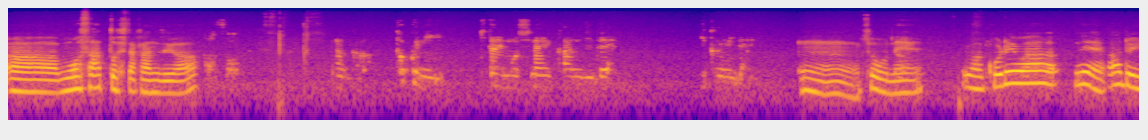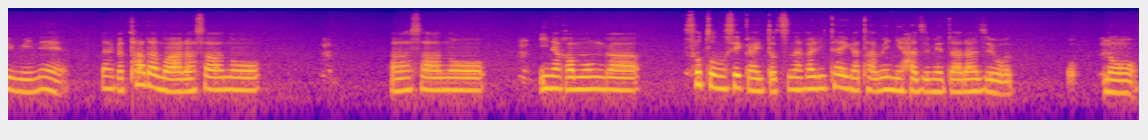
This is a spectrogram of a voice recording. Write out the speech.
ああもさっとした感じがそうそう。に期待もしない感じで、行くみたい。うんうんそうね。まあこれはねある意味ねなんかただのアラサーのアラサーの田舎者が外の世界とつながりたいがために始めたラジオの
